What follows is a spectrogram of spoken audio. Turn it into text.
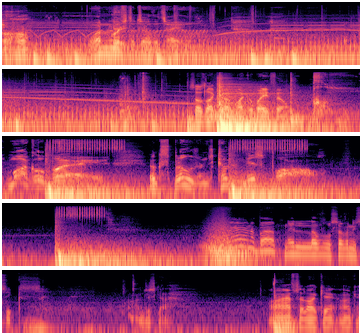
Uh huh. One lives to tell the tale. Sounds like a Michael Bay film. Michael Bay! Explosions coming this fall. And about nearly level 76. I'm just gonna. I have to like it, okay.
